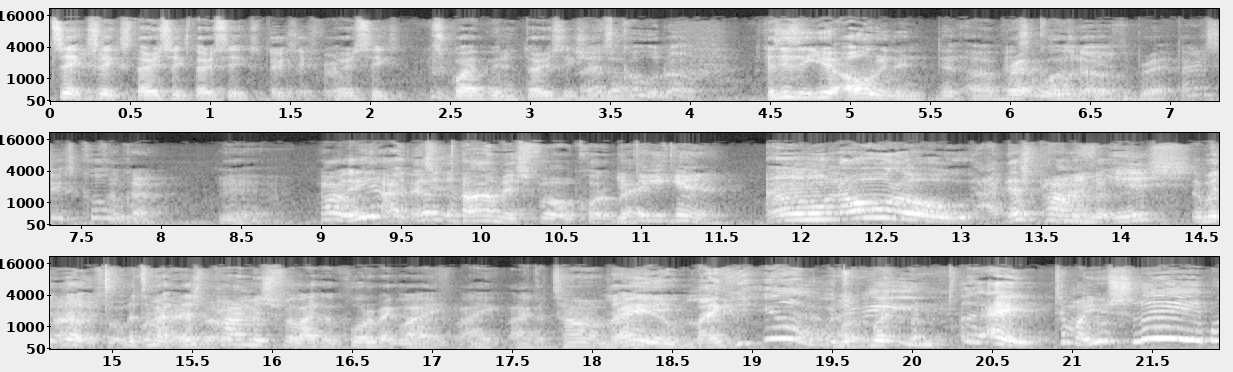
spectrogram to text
Six, six, 36, 36. 36 bro. 36. Square business, 36 Oh, years that's old. cool though. Because he's a year older than, than uh, Brett That's cool was though. Brett. 36 cool. Okay. Yeah. Oh, yeah. That's I, promise for a quarterback. You quarterback. think he can? I don't know though. That's promise for. ish. But no, Promise for a but to my, that's bro. promise for like a quarterback like like like a Tom like Brady. him, like him. What But, you but, mean? but hey, tell me, you sleep, boy.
